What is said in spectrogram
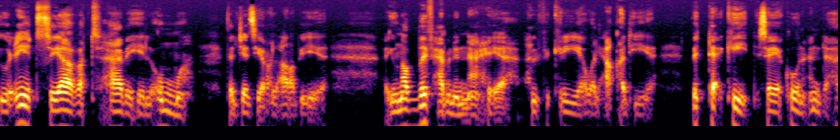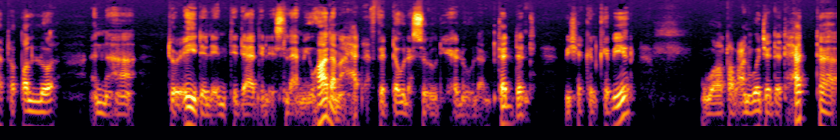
يعيد صياغة هذه الأمة في الجزيرة العربية ينظفها من الناحية الفكرية والعقدية بالتأكيد سيكون عندها تطلع أنها تعيد الامتداد الإسلامي وهذا ما حدث في الدولة السعودية الأولى امتدت بشكل كبير وطبعا وجدت حتى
